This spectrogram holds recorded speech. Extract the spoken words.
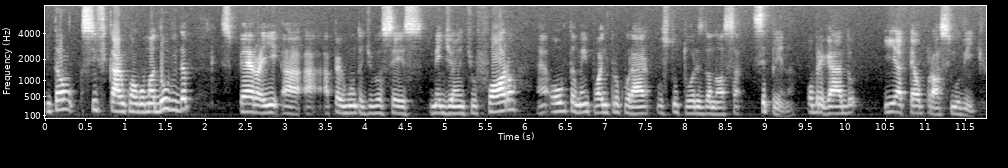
Então, se ficaram com alguma dúvida, espero aí a, a, a pergunta de vocês mediante o fórum, né, ou também podem procurar os tutores da nossa disciplina. Obrigado e até o próximo vídeo.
